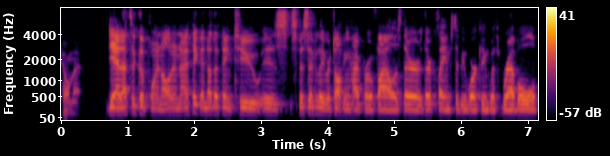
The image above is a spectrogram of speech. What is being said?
Killnet. Yeah, that's a good point, Alden. I think another thing too is specifically we're talking high profile is their their claims to be working with REvil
